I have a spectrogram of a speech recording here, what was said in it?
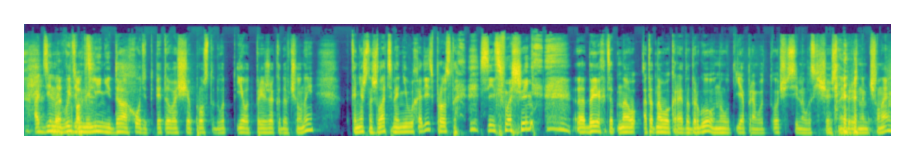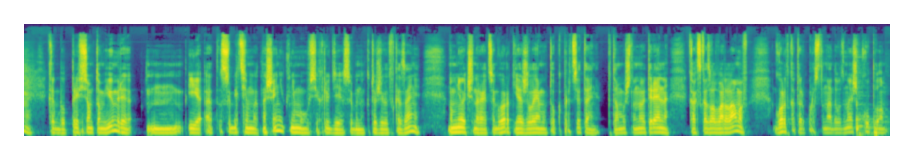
отдельной выделенной линии, да, ходит. Это вообще просто... Вот я вот приезжаю, когда в Челны, конечно, желательно не выходить, просто сидеть в машине, э, доехать от одного, от одного края до другого. Ну, вот я прям вот очень сильно восхищаюсь набережными Челнами. Как бы при всем том юморе и от субъективном отношении к нему у всех людей, особенно кто живет в Казани. Но мне очень нравится город, я желаю ему только процветания. Потому что, ну, это реально, как сказал Варламов, город, который просто надо, вот знаешь, куполом,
